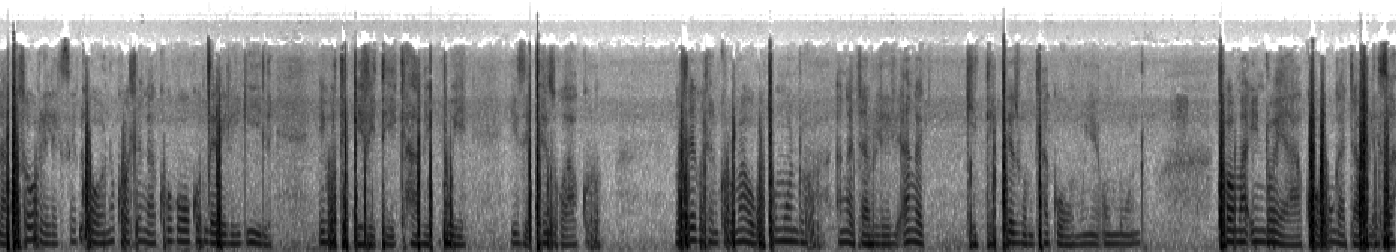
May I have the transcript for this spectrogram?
lapho sowurelaxe khona ukhohlwe ngakho konke umcebelekile ikuthi i-bvd ikhame ibuye ize phezu kwakho. Kuhle ngikhuluma ukuthi umuntu angajabuleli angagidi phezu komtlhago womunye umuntu. Thoma into yakho ungajabulisa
